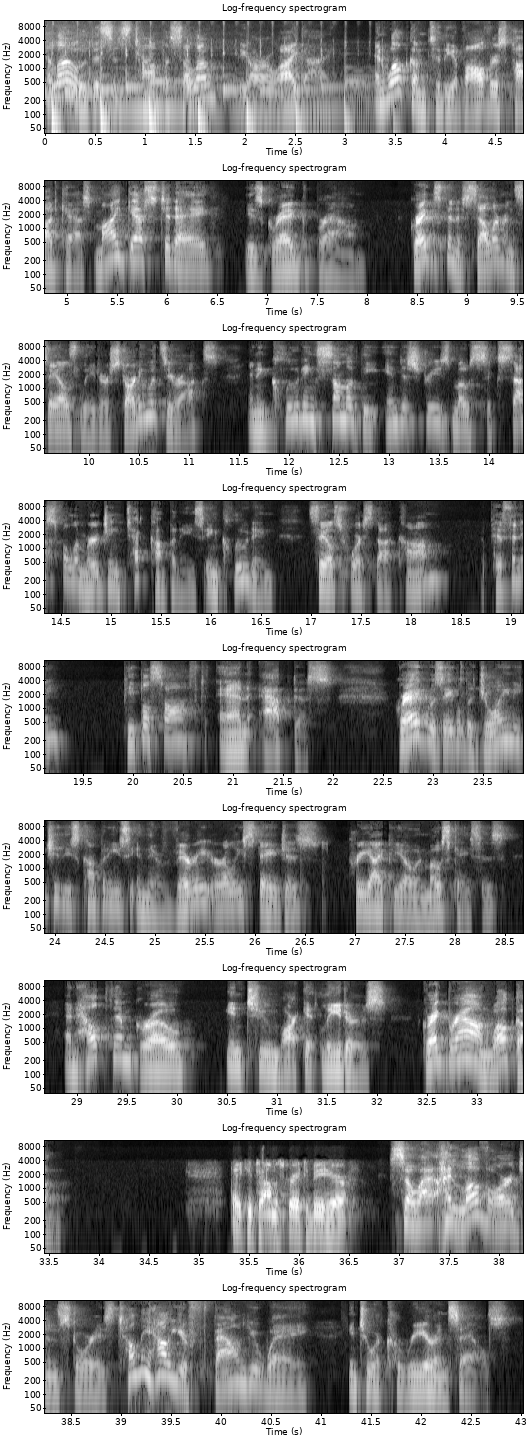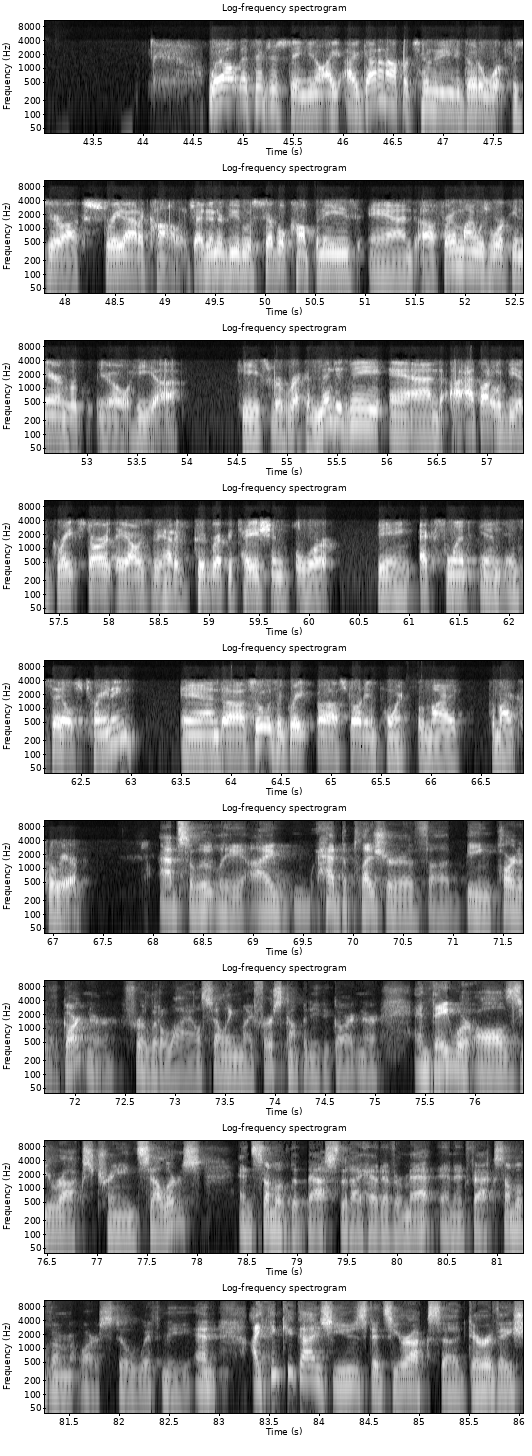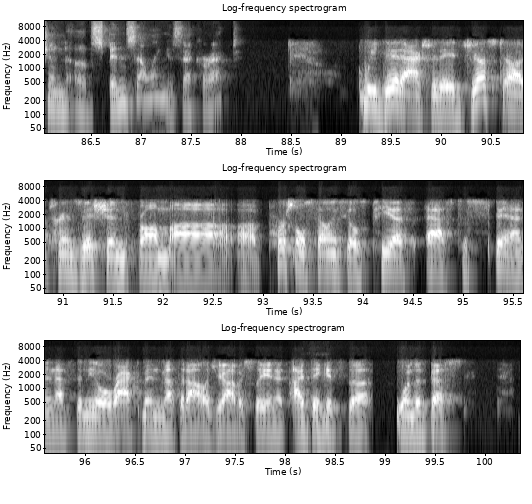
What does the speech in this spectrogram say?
Hello, this is Tom Pisello, the ROI guy, and welcome to the Evolvers podcast. My guest today is Greg Brown. Greg's been a seller and sales leader, starting with Xerox and including some of the industry's most successful emerging tech companies, including Salesforce.com, E.piphany, PeopleSoft, and Apttus. Greg was able to join each of these companies in their very early stages, pre IPO in most cases, and help them grow into market leaders. Greg Brown, welcome. Thank you, Tom. It's great to be here. So I, I, love origin stories. Tell me how you found your way into a career in sales. Well, that's interesting. You know, I, I got an opportunity to go to work for Xerox straight out of college. I'd interviewed with several companies, and a friend of mine was working there, and you know, he uh, he sort of recommended me, and I, I thought it would be a great start. They obviously had a good reputation for being excellent in, in sales training, and uh, so it was a great uh, starting point for my for my career. Absolutely. I had the pleasure of uh, being part of Gartner for a little while, selling my first company to Gartner, and they were all Xerox trained sellers and some of the best that I had ever met. And in fact, some of them are still with me. And I think you guys used at Xerox a derivation of spin selling. Is that correct? We did actually. They had just uh, transitioned from uh, uh, personal selling skills PSS to SPIN, and that's the Neil Rackham methodology, obviously. And it, I think it's the one of the best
